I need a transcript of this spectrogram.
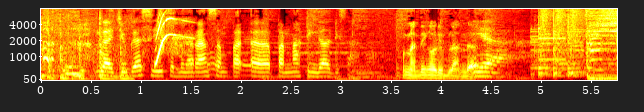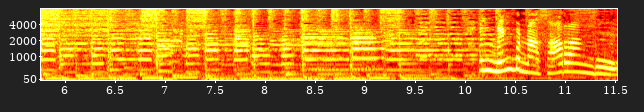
Enggak juga sih, kebenaran sempat eh, pernah tinggal di sana. Pernah tinggal di Belanda? Iya. Penasaran Bu.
